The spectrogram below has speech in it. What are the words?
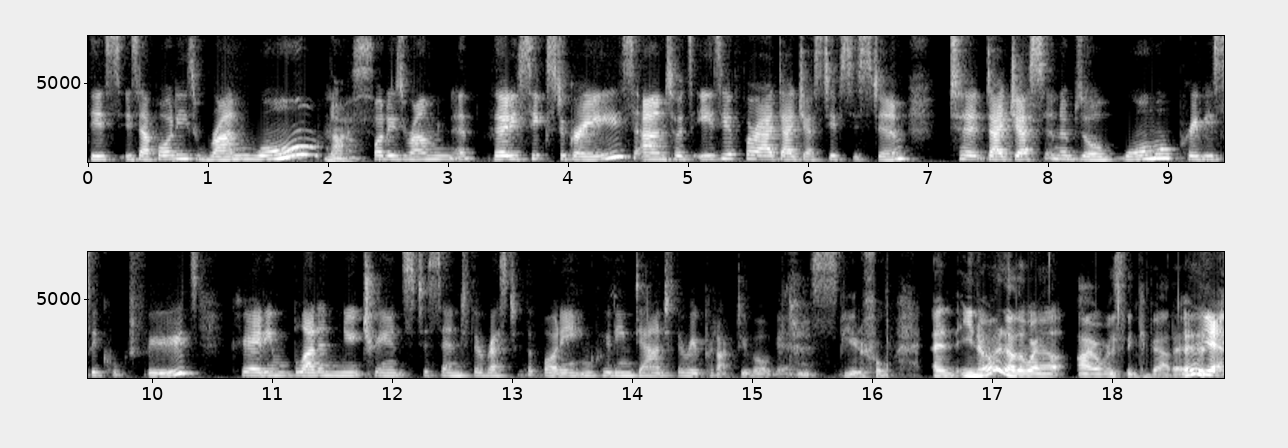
this is our bodies run warm. Nice. bodies run at 36 degrees, um, so it's easier for our digestive system to digest and absorb warm or previously cooked foods, creating blood and nutrients to send to the rest of the body, including down to the reproductive organs. Beautiful. And you know another way I- always think about it? Yeah,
